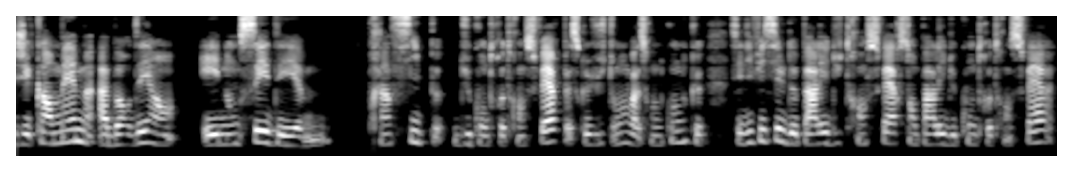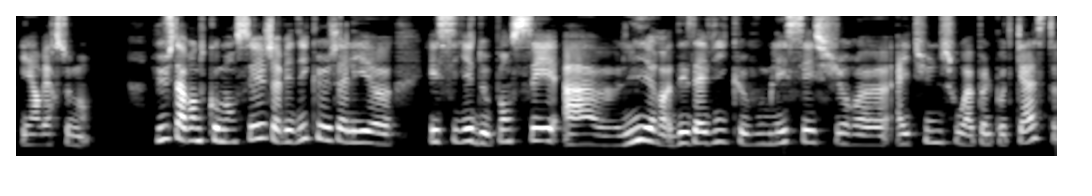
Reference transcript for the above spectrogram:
j'ai quand même abordé et énoncé des euh, principes du contre-transfert parce que justement on va se rendre compte que c'est difficile de parler du transfert sans parler du contre-transfert et inversement. Juste avant de commencer, j'avais dit que j'allais euh, essayer de penser à euh, lire des avis que vous me laissez sur iTunes ou Apple Podcast.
